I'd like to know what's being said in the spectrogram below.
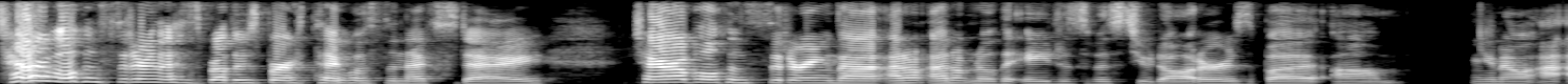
Terrible considering that his brother's birthday was the next day. Terrible considering that i don't i don't know the ages of his two daughters but um you know i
